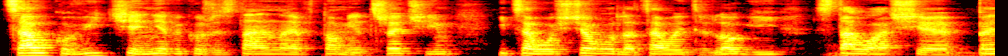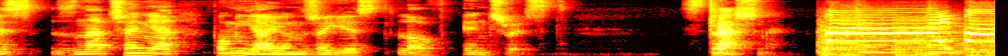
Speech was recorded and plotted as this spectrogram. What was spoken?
całkowicie niewykorzystane w tomie trzecim i całościowo dla całej trylogii stała się bez znaczenia, pomijając, że jest love interest. Straszne. Bye, bye,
